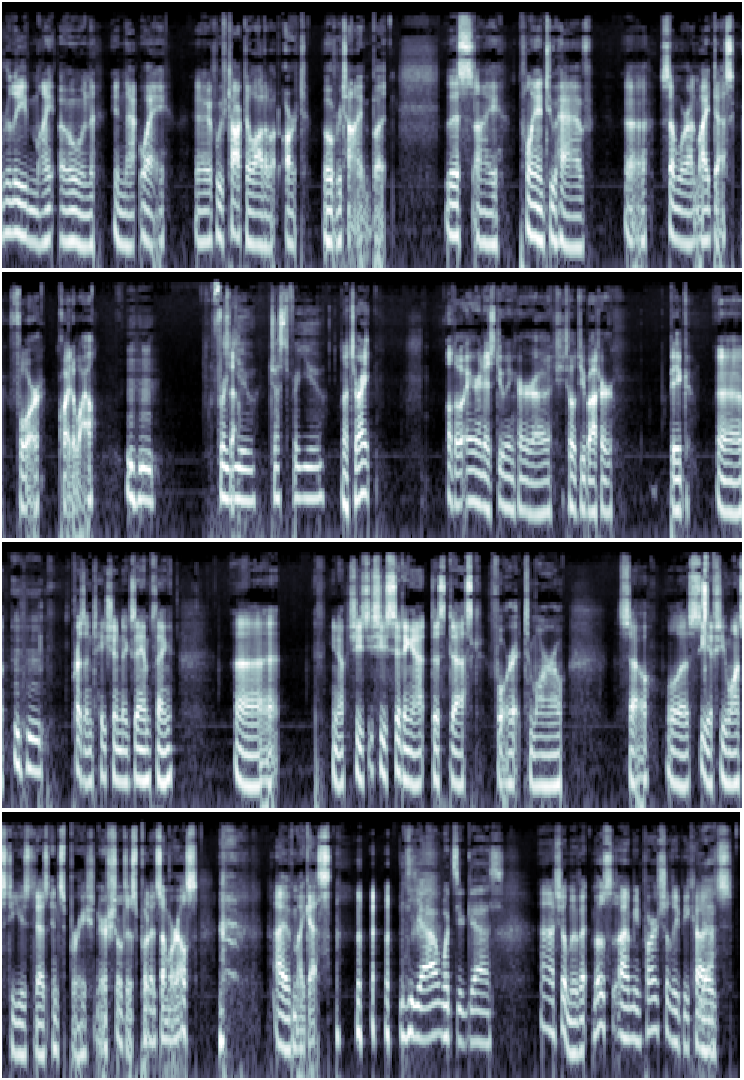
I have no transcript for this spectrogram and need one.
really my own in that way. Uh, if we've talked a lot about art over time, but this I plan to have uh, somewhere on my desk for quite a while. mm-hmm. For So. you, just for you. That's right. Although Erin is doing her, uh, she told you about her big uh, Mm-hmm. Presentation exam thing. Uh, you know, she's she's sitting at this desk for it tomorrow. So we'll uh, see if she wants to use it as inspiration or if she'll just put it somewhere else. I have my guess. Yeah. What's your guess? Uh, she'll move it. Most, I mean, partially because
